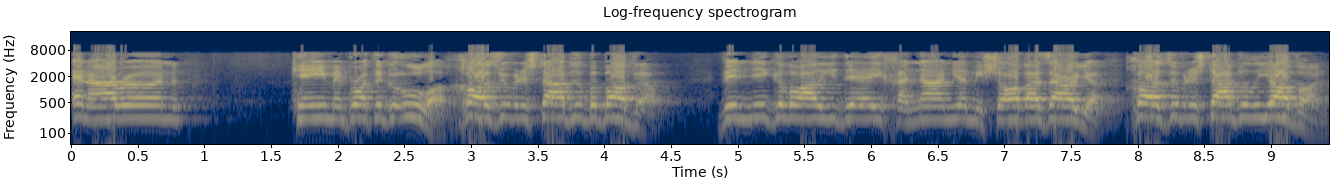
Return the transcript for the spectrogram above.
and Aaron came and brought the Geula. Chazru v'nishtabdu b'Bavel. V'niglo al yidei Chananya Mishav Azarya. Chazru v'nishtabdu liyavan.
